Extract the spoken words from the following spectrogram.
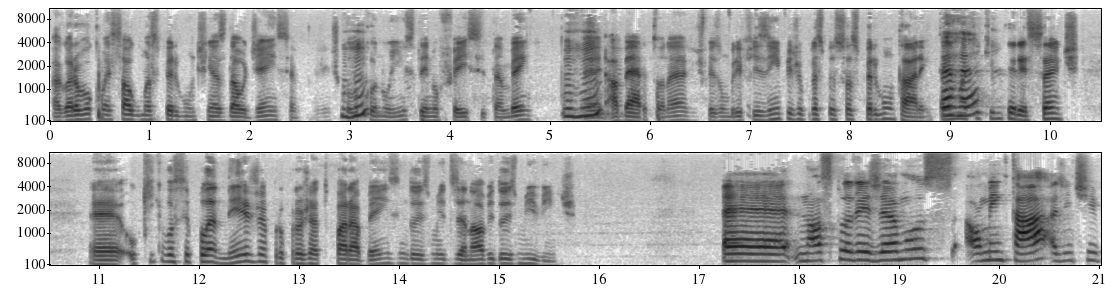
agora eu vou começar algumas perguntinhas da audiência. A gente uhum. colocou no Insta e no Face também uhum. é, aberto, né? A gente fez um briefzinho e pediu para as pessoas perguntarem. Tem uhum. uma aqui que é interessante. É, o que, que você planeja para o projeto Parabéns em 2019 e 2020? É, nós planejamos aumentar, a gente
